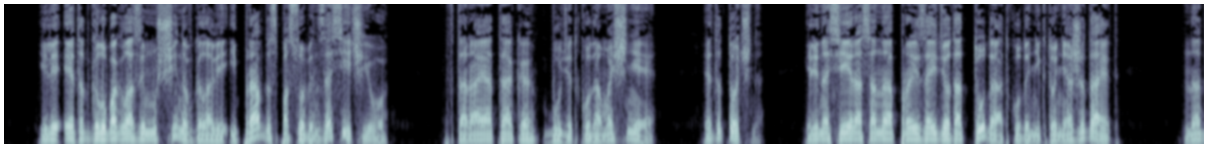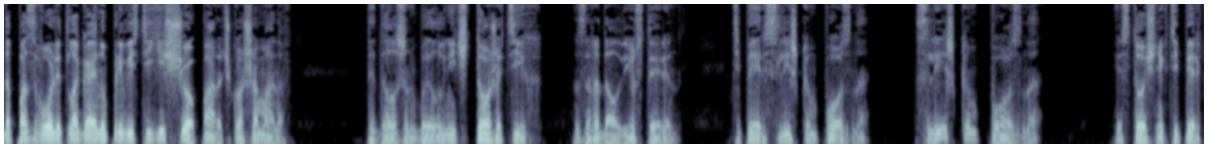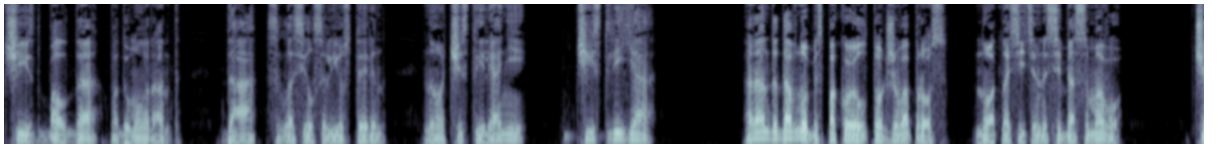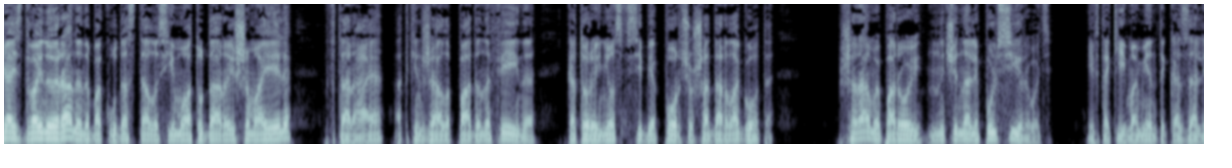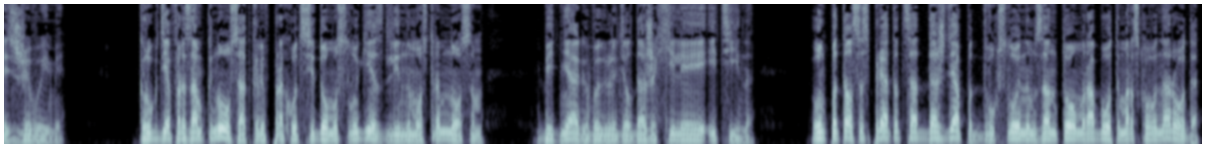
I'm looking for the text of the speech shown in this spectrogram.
Или этот голубоглазый мужчина в голове и правда способен засечь его? Вторая атака будет куда мощнее. Это точно. Или на сей раз она произойдет оттуда, откуда никто не ожидает. Надо позволить Лагайну привести еще парочку ашаманов. — Ты должен был уничтожить их, — зарыдал Льюстерин. — Теперь слишком поздно. Слишком поздно. «Источник теперь чист, балда», — подумал Ранд. «Да», — согласился Льюстерин, — «но чисты ли они? Чист ли я?» Ранда давно беспокоил тот же вопрос, но относительно себя самого. Часть двойной раны на боку досталась ему от удара Ишамаэля, вторая — от кинжала Падана Фейна, который нес в себе порчу Шадар Лагота. Шрамы порой начинали пульсировать, и в такие моменты казались живыми. Кругдев разомкнулся, открыв проход седому слуге с длинным острым носом. Бедняга выглядел даже хилее и Тина. Он пытался спрятаться от дождя под двухслойным зонтом работы морского народа,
